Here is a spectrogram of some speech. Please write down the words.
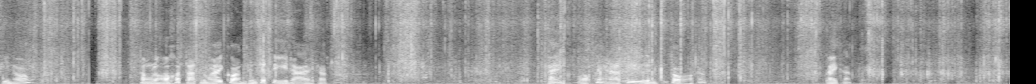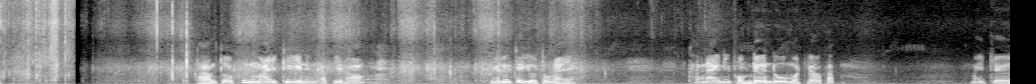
พี่น้อง ต้องรอเขาตัดไม้ก่อนถึงจะตีได้ครับไปออกไปหาที่อื่นต่อครับ ไปครับตามตัวพึ่งไม้อีกที่หนึ่งครับพี่น้อง ไม่รู้จะอยู่ตรงไหน ข้างในนี่ผมเดินดูหมดแล้วครับ ไม่เจอ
